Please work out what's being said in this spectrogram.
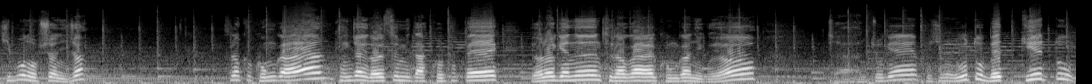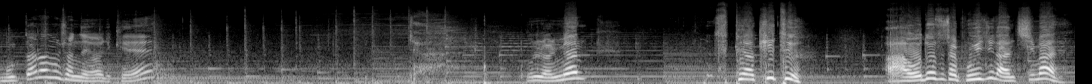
기본 옵션이죠? 트렁크 공간 굉장히 넓습니다. 골프백 여러 개는 들어갈 공간이고요. 자 안쪽에 보시면 이것도 매, 뒤에 또뭘 깔아 놓으셨네요 이렇게. 자 문을 열면 스페어 키트. 아 어두워서 잘 보이진 않지만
